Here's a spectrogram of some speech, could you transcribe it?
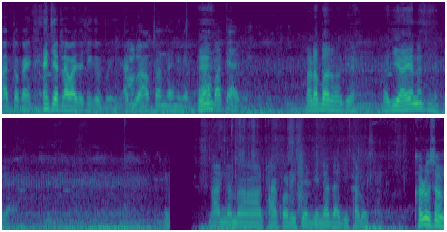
આજ તો કઈ જેટલા વાગે શીખવું ભાઈ. આજ આવતા નહીં? નીકળ બાતે આવે સાડા બાર વાગે હજી આવ્યા નથી? નથી આવ્યા મારું નામ ઠાકોર ઈશ્વરજી નગાજી ખાડો છે. ખડુસણ.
